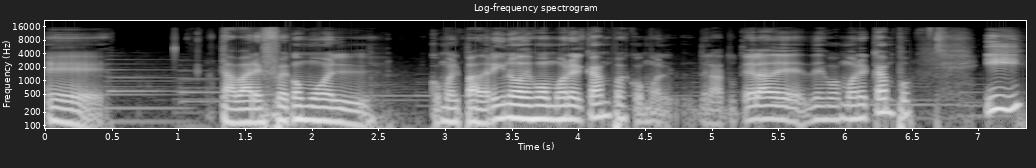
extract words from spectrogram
eh, Tavares fue como el, como el padrino de Juan Morel Campos, como el, de la tutela de, Juan Morel Campos. Y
